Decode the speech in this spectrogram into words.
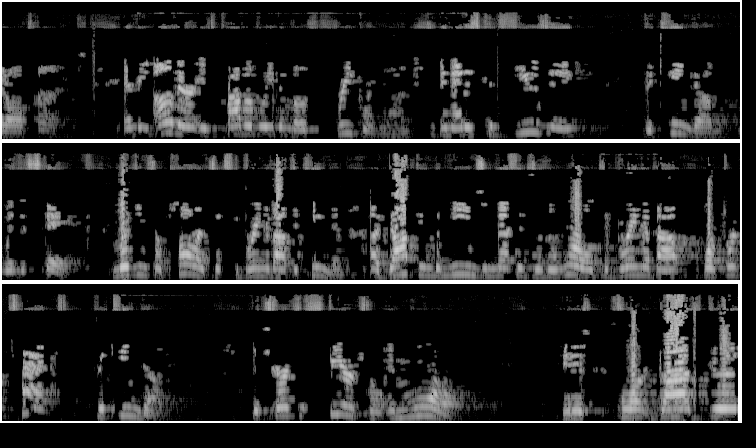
at all times. And the other is probably the most frequent one, and that is confusing the kingdom with the state. Looking for politics to bring about the kingdom. Adopting the means and methods of the world to bring about or protect the kingdom. The church is spiritual and moral. It is for God's good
